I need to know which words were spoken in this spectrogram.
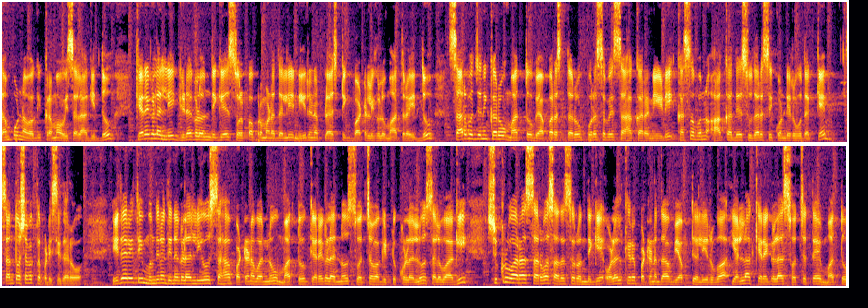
ಸಂಪೂರ್ಣವಾಗಿ ಕ್ರಮ ವಹಿಸಲಾಗಿದ್ದು ಕೆರೆಗಳಲ್ಲಿ ಗಿಡಗಳೊಂದಿಗೆ ಸ್ವಲ್ಪ ಪ್ರಮಾಣದಲ್ಲಿ ನೀರಿನ ಪ್ಲಾಸ್ಟಿಕ್ ಬಾಟಲಿಗಳು ಮಾತ್ರ ಇದ್ದು ಸಾರ್ವಜನಿಕರು ಮತ್ತು ವ್ಯಾಪಾರಸ್ಥರು ಪುರಸಭೆ ಸಹಕಾರ ನೀಡಿ ಕಸವನ್ನು ಹಾಕದೆ ಸುಧಾರಿಸಿಕೊಂಡಿರುವುದಕ್ಕೆ ಸಂತೋಷ ವ್ಯಕ್ತಪಡಿಸಿದರು. ಇದೇ ರೀತಿ ಮುಂದಿನ ದಿನಗಳಲ್ಲಿಯೂ ಸಹ ಪಟ್ಟಣವನ್ನು ಮತ್ತು ಕೆರೆಗಳನ್ನು ಸ್ವಚ್ಛವಾಗಿಟ್ಟುಕೊಳ್ಳಲು ಸಲುವಾಗಿ ಶುಕ್ರವಾರ ಸರ್ವ ಸದಸ್ಯರೊಂದಿಗೆ ಹೊಳಲ್ಕೆರೆ ಪಟ್ಟಣದ ವ್ಯಾಪ್ತಿಯಲ್ಲಿರುವ ಎಲ್ಲ ಕೆರೆಗಳ ಸ್ವಚ್ಛತೆ ಮತ್ತು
